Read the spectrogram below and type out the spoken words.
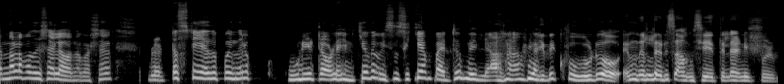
എന്നുള്ള പ്രതീക്ഷയല്ല വന്നത്. പക്ഷെ ബ്ലഡ് ടെസ്റ്റ് ചെയ്തപ്പോൾ ഇന്നലെ കൂടിയിട്ടുള്ള എനിക്കത് വിശ്വസിക്കാൻ പറ്റുന്നില്ല. അതാണ്. ഇത് കൂടുവോ എന്നുള്ളൊരു സംശയത്തിലാണ് ഇപ്പോഴും.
